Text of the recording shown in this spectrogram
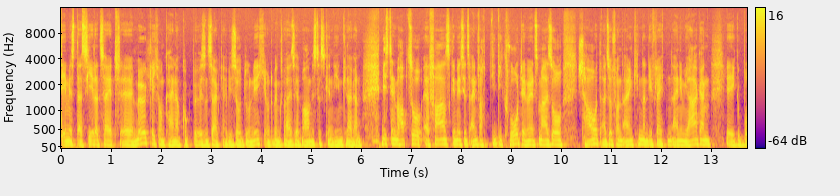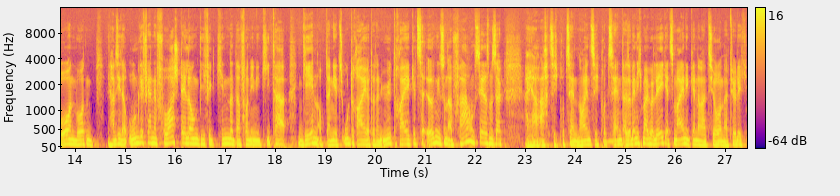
dem ist das jederzeit äh, möglich und keiner guckt böse und sagt, ja, wieso du nicht oder beziehungsweise warum ist das Kind nicht im Kindergarten? Wie ist denn überhaupt so erfahrungsgemäß jetzt einfach die, die Quote, wenn man jetzt mal so schaut, also von allen Kindern, die vielleicht in einem Jahrgang äh, geboren wurden, haben Sie da ungefähr eine Vorstellung, wie viele Kinder davon in die Kita gehen, ob dann jetzt U3 U3 oder dann Ü3? Gibt es da irgendwie so einen Erfahrungswert, dass man sagt, naja, 80 Prozent, 90 Prozent? Also wenn ich mal überlege, jetzt meine Generation, natürlich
